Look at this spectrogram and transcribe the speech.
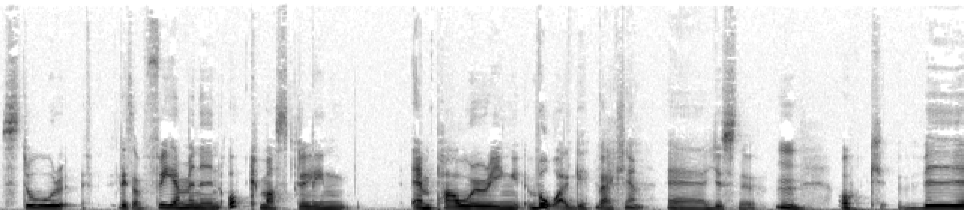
stor, liksom feminin och maskulin empowering våg Verkligen. eh, just nu. Mm. Och vi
